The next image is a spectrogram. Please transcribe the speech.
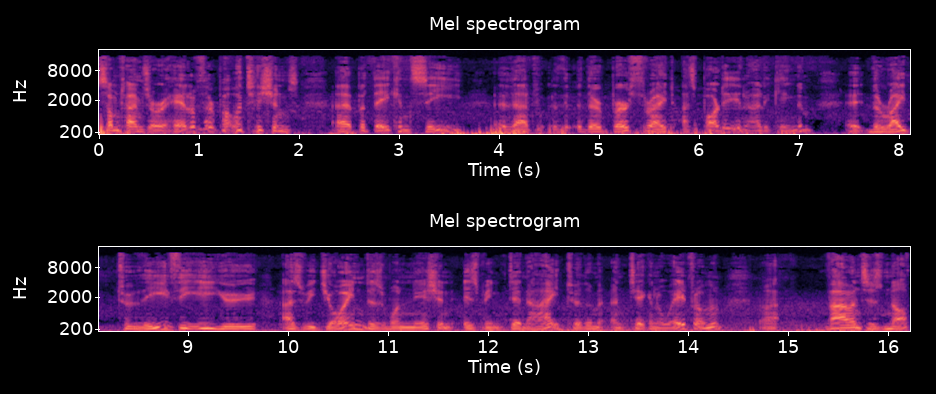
sometimes are ahead of their politicians, uh, but they can see that their birthright as part of the United Kingdom, uh, the right to leave the EU as we joined as one nation, is being denied to them and taken away from them. Uh, violence is not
